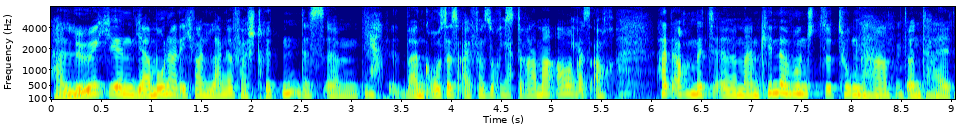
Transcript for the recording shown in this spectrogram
Hallöchen. Ja, Mona und ich waren lange verstritten. Das ähm, Ja. war ein großes Eifersuchtsdrama Ja. auch, Ja. was auch hat auch mit äh, meinem Kinderwunsch zu tun gehabt und halt,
